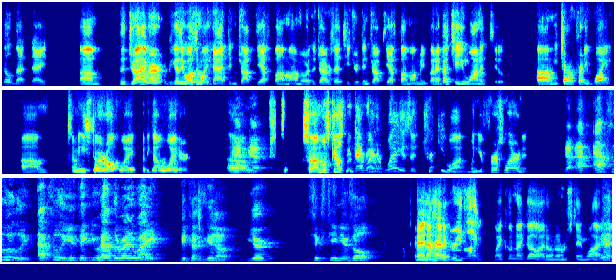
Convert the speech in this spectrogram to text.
killed that day. Um, the driver, because he wasn't my dad, didn't drop the f bomb on me, or the driver's ed teacher didn't drop the f bomb on me. But I bet you he wanted to. Um, he turned pretty white. Um, I mean, he started off white, but he got whiter. Um, yeah, yeah. So I almost kills. But that right of way is a tricky one when you're first learning. Yeah, a- absolutely, absolutely. You think you have the right of way because you know you're 16 years old. And I had a green light. Why couldn't I go? I don't understand why. Yeah. I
